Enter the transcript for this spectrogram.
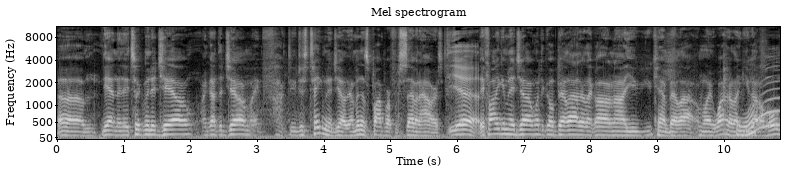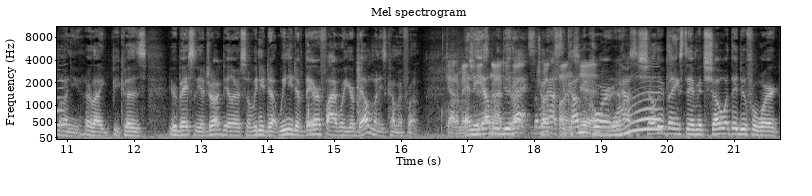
Um, yeah, and then they took me to jail. I got to jail. I'm like, fuck, dude, just take me to jail. I've been in this pop bar for seven hours. Yeah. They finally give me a job. I went to go bail out. They're like, oh, no, you, you can't bail out. I'm like, why? They're like, you got a hold on you. They're like, because you're basically a drug dealer, so we need to we need to verify where your bail money's coming from. Got to make and sure to be it's able to do drug, that, someone drug has funds. to come yeah. to court and has to show their bank statement, show what they do for work.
